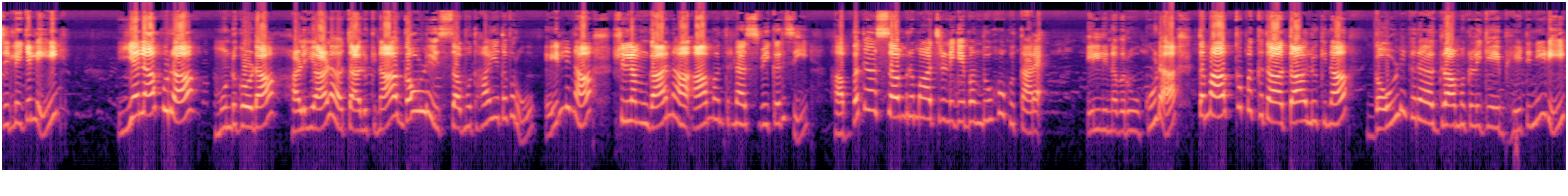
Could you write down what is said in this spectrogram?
ಜಿಲ್ಲೆಯಲ್ಲಿ ಯಲಾಪುರ, ಮುಂಡಗೋಡ, ಹಳಿಯಾಳ ತಾಲೂಕಿನ ಗೌಳಿ ಸಮುದಾಯದವರು ಇಲ್ಲಿನ ಶಿಲಂಗಾನ ಆಮಂತ್ರಣ ಸ್ವೀಕರಿಸಿ ಹಬ್ಬದ ಸಂಭ್ರಮಾಚರಣೆಗೆ ಬಂದು ಹೋಗುತ್ತಾರೆ. ಇಲ್ಲಿನವರು ಕೂಡ ತಮ್ಮ ಅಕ್ಕಪಕ್ಕದ ತಾಲೂಕಿನ ಗೌಳಿಗರ ಗ್ರಾಮಗಳಿಗೆ ಭೇಟಿ ನೀಡಿ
